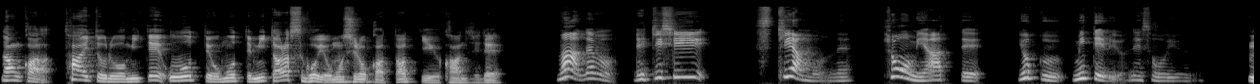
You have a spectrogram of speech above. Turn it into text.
なんかタイトルを見て、おーって思ってみたらすごい面白かったっていう感じで。まあでも、歴史好きやもんね。興味あって、よく見てるよね、そういうの。う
